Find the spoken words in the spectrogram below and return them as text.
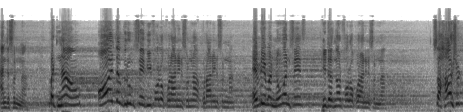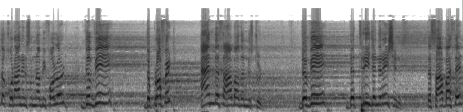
and the Sunnah. But now all the groups say we follow Quran and Sunnah, Quran and Sunnah. Everyone, no one says he does not follow Quran and Sunnah. So how should the Quran and Sunnah be followed? The way the Prophet and the Sahabas understood. The way the three generations, the Sahaba said,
